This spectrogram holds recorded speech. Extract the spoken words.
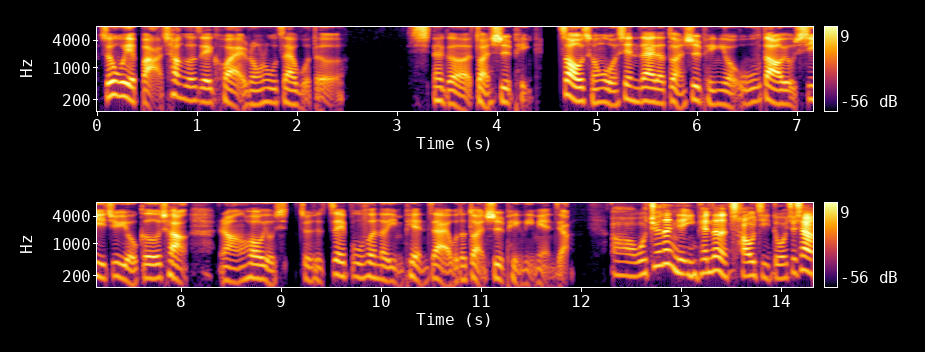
所以我也把唱歌这一块融入在我的那个短视频，造成我现在的短视频有舞蹈、有戏剧、有歌唱，然后有就是这部分的影片在我的短视频里面这样。哦，我觉得你的影片真的超级多，就像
